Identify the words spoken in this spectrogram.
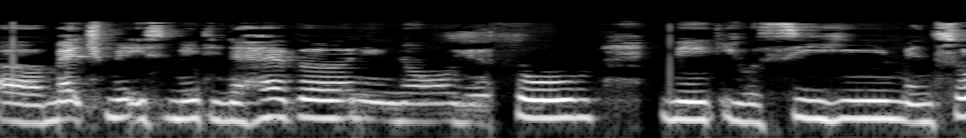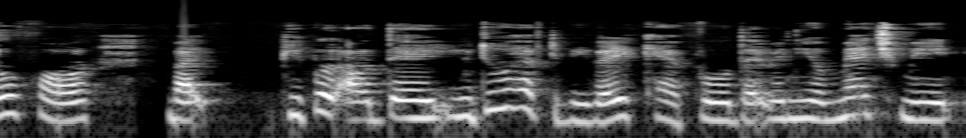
uh, matchmake is made in the heaven, you know, your soul mate, you will see him and so forth. But people out there, you do have to be very careful that when you're matchmade,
